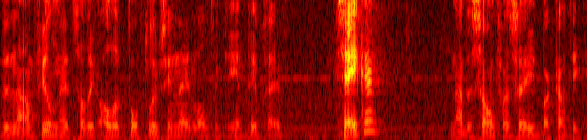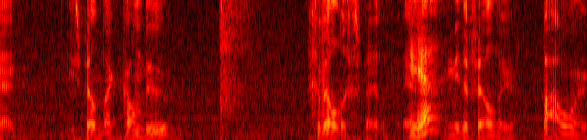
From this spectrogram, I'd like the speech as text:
de naam viel net, zal ik alle topclubs in Nederland een keer een tip geven? Zeker? Naar de zoon van Said Bakati kijken. Die speelt bij Cambuur. Geweldige speler. Echt Ja? Middenvelder, power.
